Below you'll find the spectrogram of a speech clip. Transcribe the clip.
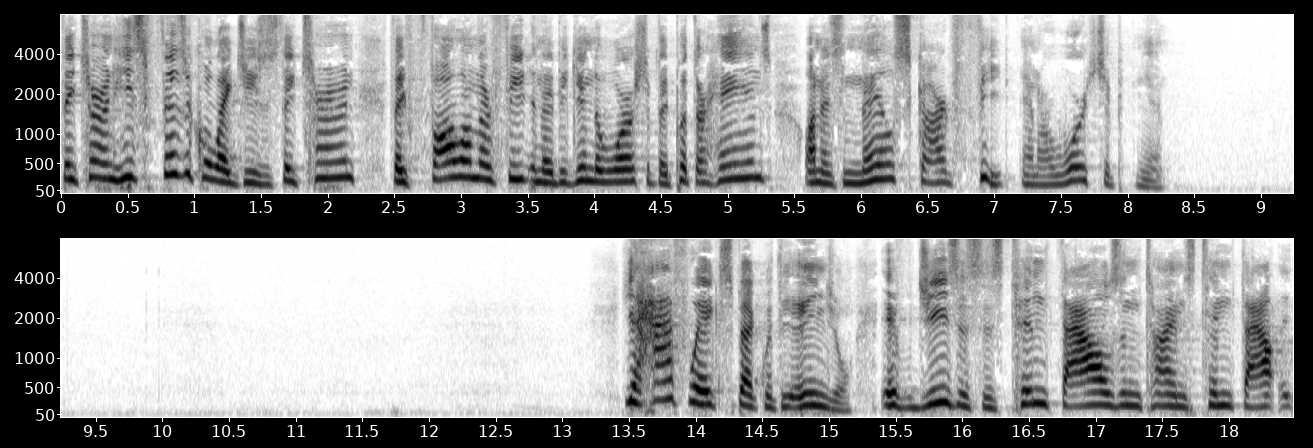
They turn, he's physical like Jesus. They turn, they fall on their feet, and they begin to worship. They put their hands on his nail scarred feet and are worshiping him. You halfway expect with the angel. If Jesus is 10,000 times 10,000,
